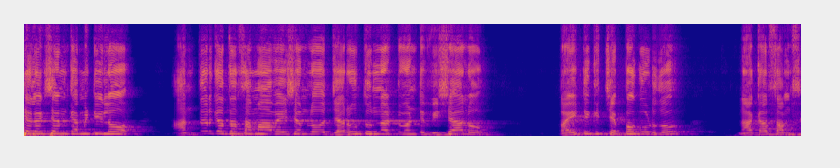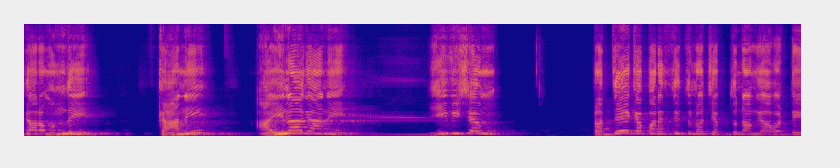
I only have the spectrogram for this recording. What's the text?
ఎలక్షన్ కమిటీలో అంతర్గత సమావేశంలో జరుగుతున్నటువంటి విషయాలు బయటికి చెప్పకూడదు. నాకు ఆ సంస్కారం ఉంది. కానీ అయినా కానీ ఈ విషయం ప్రత్యేక పరిస్థితుల్లో చెప్తున్నాను కాబట్టి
